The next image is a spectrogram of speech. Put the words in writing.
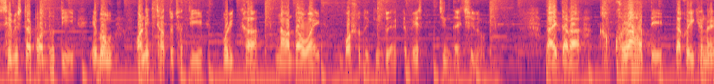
সেমিস্টার পদ্ধতি এবং অনেক ছাত্রছাত্রী পরীক্ষা না দেওয়ায় বসতে কিন্তু একটা বেশ চিন্তায় ছিল। তাই তারা খোলা হাতে, দেখো এখানে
